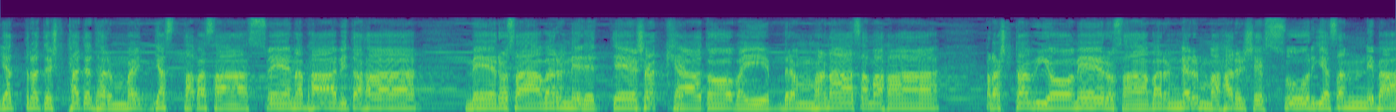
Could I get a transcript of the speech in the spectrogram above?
यत्र तिष्ठति धर्मज्ञस्तपसा स्वेन भावितः। मेरुसावर्णिरित्येष ख्यातो वै ब्रह्मणा समः। प्रष्टव्यो मेरुसावर्णिर्महर्षिः सूर्यसन्निभः।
